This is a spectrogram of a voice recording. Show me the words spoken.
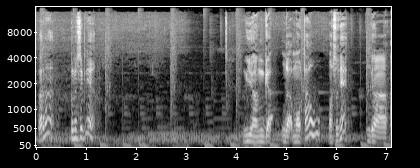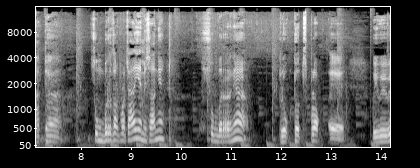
karena prinsipnya ya nggak nggak mau tahu. Maksudnya nggak ada sumber terpercaya. Misalnya sumbernya blog.splog eh www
